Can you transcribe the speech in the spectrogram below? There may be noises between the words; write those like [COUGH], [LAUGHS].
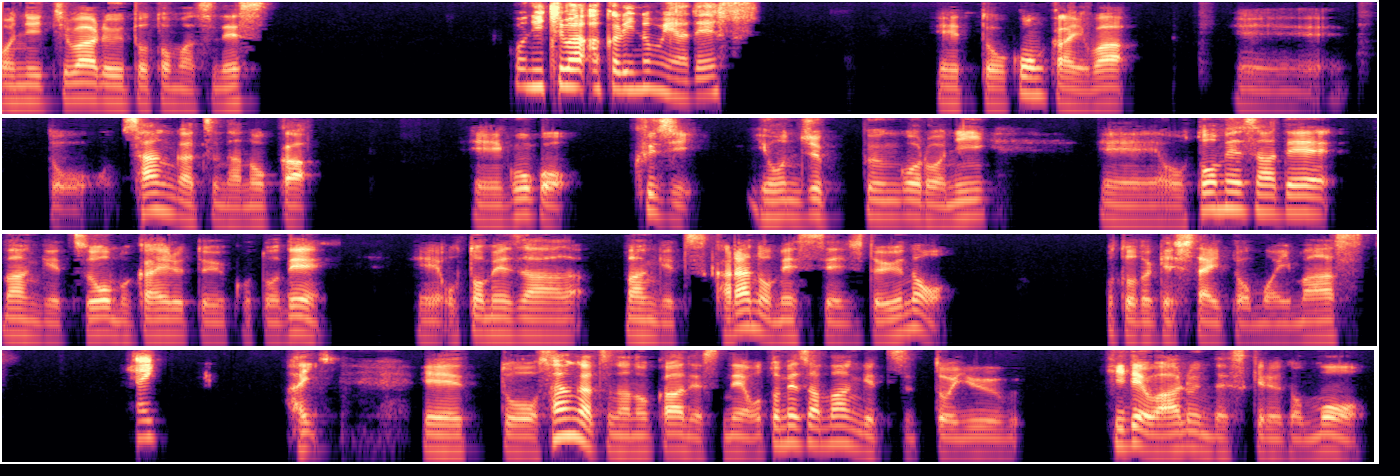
こんにちは、ルートトマスです。こんにちは、あかりのみやです。えっと、今回は、えーっと、3月7日、えー午後9時40分頃に、えー乙女座で満月を迎えるということで、えー乙女座満月からのメッセージというのをお届けしたいと思います。はい。はい。えーっと、3月7日はですね、乙女座満月という日ではあるんですけれども、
